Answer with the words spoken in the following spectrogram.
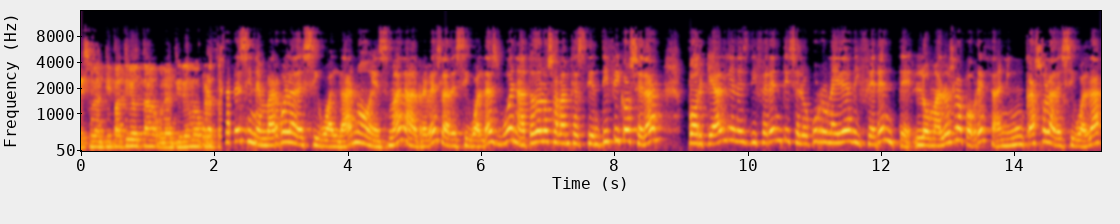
es un antipatriota, un Pero antidemócrata. fíjate, sin embargo, la desigualdad no es mala, al revés, la desigualdad es buena. Todos los avances científicos se dan porque alguien es diferente y se le ocurre una idea diferente. Lo malo es la pobreza, en ningún caso la desigualdad.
